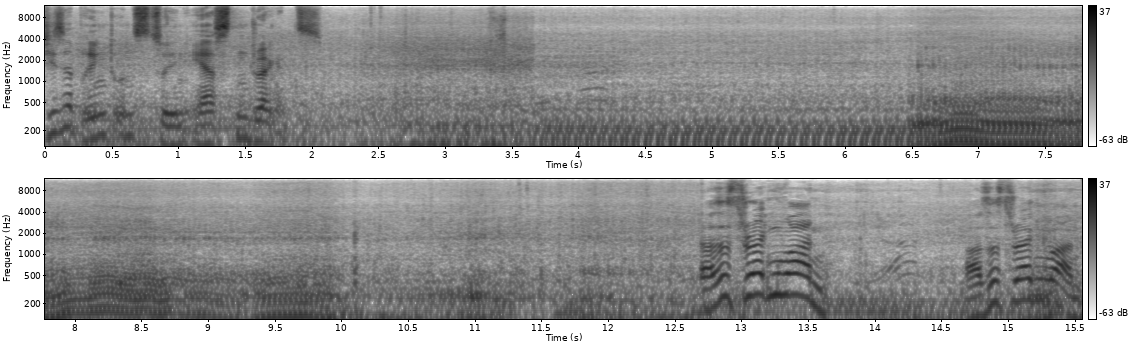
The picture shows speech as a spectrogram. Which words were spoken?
Dieser bringt uns zu den ersten Dragons. Das ist Dragon One. Das ist Dragon One.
